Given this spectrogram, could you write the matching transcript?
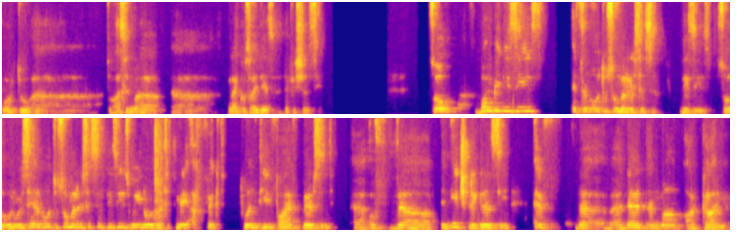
or to, uh, to acid uh, uh, glycosidase deficiency. So Pompe disease, it's an autosomal recessive disease. So when we say an autosomal recessive disease, we know that it may affect 25% uh, of the, in each pregnancy if the uh, dad and mom are carrier.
